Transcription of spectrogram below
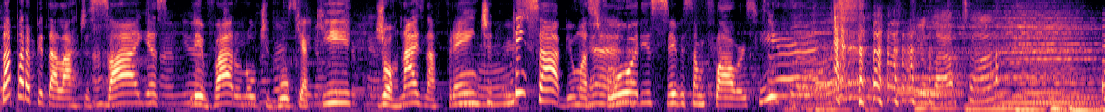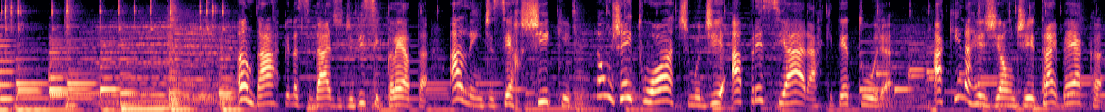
Dá para pedalar de saias, levar o notebook aqui, jornais na frente, quem sabe umas é. flores. Maybe some flowers here. Your laptop. Andar pela cidade de bicicleta, além de ser chique, é um jeito ótimo de apreciar a arquitetura. Aqui na região de Tribeca,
